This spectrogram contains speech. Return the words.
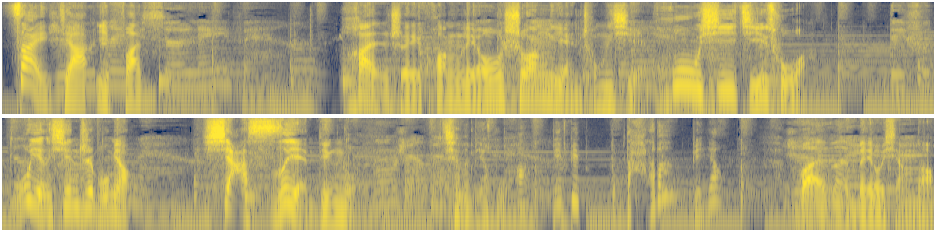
再加一番。汗水狂流，双眼充血，呼吸急促啊！吴影心知不妙，下死眼盯住，千万别胡啊！别别打了吧，别要！万万没有想到，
